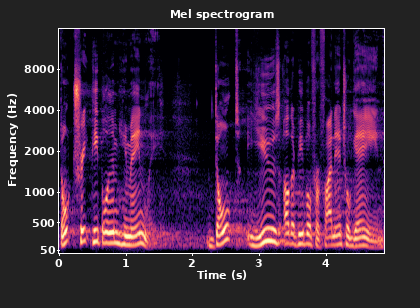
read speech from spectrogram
Don't treat people inhumanely. Don't use other people for financial gain.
